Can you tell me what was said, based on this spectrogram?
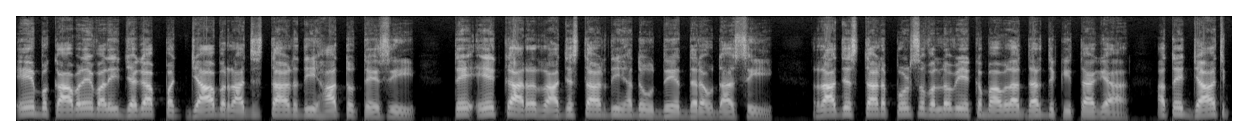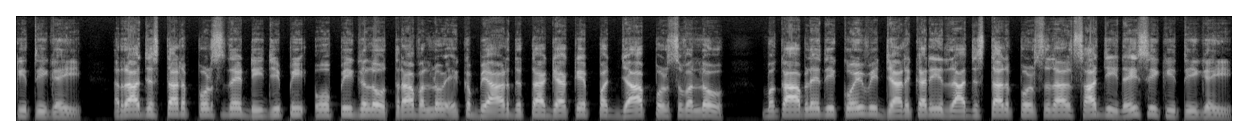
ਇਹ ਮੁਕਾਬਲੇ ਵਾਲੀ ਜਗ੍ਹਾ ਪੰਜਾਬ, ਰਾਜਸਥਾਨ ਦੀ ਹੱਦ ਉੱਤੇ ਸੀ ਤੇ ਇਹ ਘਰ ਰਾਜਸਥਾਨ ਦੀ ਹਦੂਦ ਦੇ ਅੰਦਰ ਆਉਂਦਾ ਸੀ। ਰਾਜਸਥਾਨ ਪੁਲਿਸ ਵੱਲੋਂ ਵੀ ਇੱਕ ਮਾਮਲਾ ਦਰਜ ਕੀਤਾ ਗਿਆ ਅਤੇ ਜਾਂਚ ਕੀਤੀ ਗਈ। ਰਾਜਸਥਾਨ ਪੁਲਿਸ ਦੇ ਡੀਜੀਪੀ ਓਪੀ ਗਲੋਤਰਾ ਵੱਲੋਂ ਇੱਕ ਬਿਆਨ ਦਿੱਤਾ ਗਿਆ ਕਿ ਪੰਜਾਬ ਪੁਲਿਸ ਵੱਲੋਂ ਮੁਕਾਬਲੇ ਦੀ ਕੋਈ ਵੀ ਜਾਣਕਾਰੀ ਰਾਜਸਥਾਨ ਪੁਲਿਸ ਨਾਲ ਸਾਂਝੀ ਨਹੀਂ ਸੀ ਕੀਤੀ ਗਈ।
